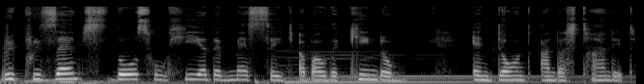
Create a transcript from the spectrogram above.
represents those who hear the message about the kingdom and don't understand it.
